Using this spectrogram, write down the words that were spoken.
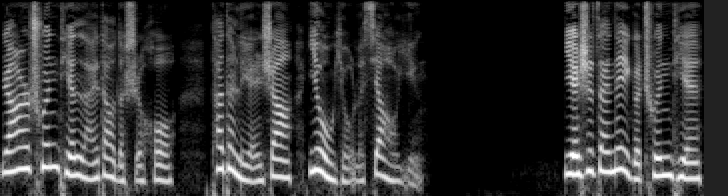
然而春天来到的时候，她的脸上又有了笑影。也是在那个春天，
